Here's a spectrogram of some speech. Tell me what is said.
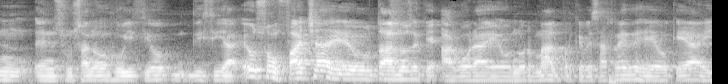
en su sano juicio dicía eu son facha, eu tal, non sei que agora é o normal porque ves as redes e o que hai?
